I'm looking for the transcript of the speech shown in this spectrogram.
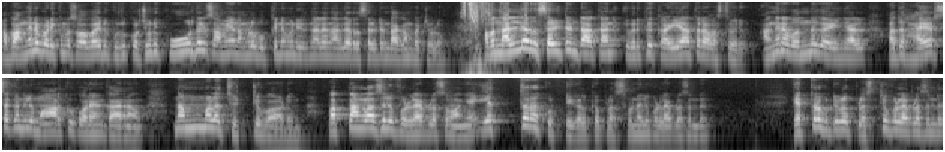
അപ്പോൾ അങ്ങനെ പഠിക്കുമ്പോൾ സ്വാഭാവികം കുറച്ചുകൂടി കുറച്ചും കൂടി കൂടുതൽ സമയം നമ്മൾ ബുക്കിന് മുന്നിൽ ഇരുന്നാലേ നല്ല റിസൾട്ട് ഉണ്ടാക്കാൻ പറ്റുള്ളൂ. അപ്പോൾ നല്ല റിസൾട്ട് ഉണ്ടാക്കാൻ ഇവർക്ക് കഴിയാത്തൊരവസ്ഥ വരും. അങ്ങനെ വന്നു കഴിഞ്ഞാൽ അത് ഹയർ സെക്കൻഡറിൽ മാർക്ക് കുറയാൻ കാരണമാവും. നമ്മളെ ചുറ്റുപാടും പത്താം ക്ലാസ്സിൽ ഫുൾ എ പ്ലസ് വാങ്ങിയ എത്ര കുട്ടികൾക്ക് പ്ലസ് വണ്ണിൽ ഫുൾ എ പ്ലസ് ഉണ്ട്? എത്ര കുട്ടികൾ plus two full A plus ഉണ്ട്?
